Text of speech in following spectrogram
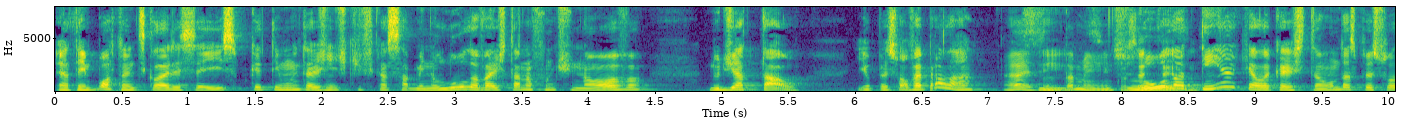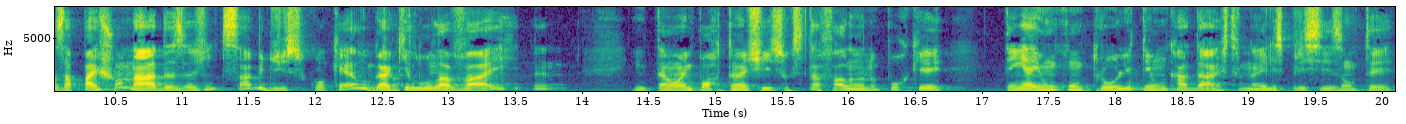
É até importante esclarecer isso, porque tem muita gente que fica sabendo Lula vai estar na Fonte Nova no dia tal. E o pessoal vai para lá. É, exatamente. Sim, Lula tem aquela questão das pessoas apaixonadas, a gente sabe disso. Qualquer lugar que Lula vai. né? Então é importante isso que você está falando, porque tem aí um controle, tem um cadastro, né? Eles precisam ter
